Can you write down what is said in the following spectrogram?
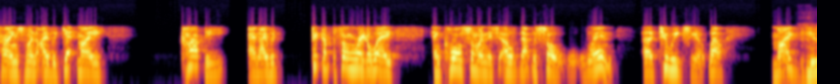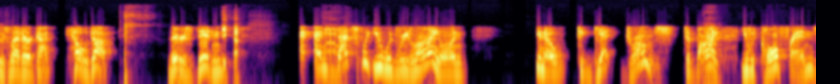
times when I would get my copy and I would pick up the phone right away and call someone. They say, Oh, that was so when? uh, two weeks ago. Well, my Mm. newsletter got held up. Theirs didn't. Yeah. And Wow. that's what you would rely on, you know, to get drums to buy. Yeah. You would call friends,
